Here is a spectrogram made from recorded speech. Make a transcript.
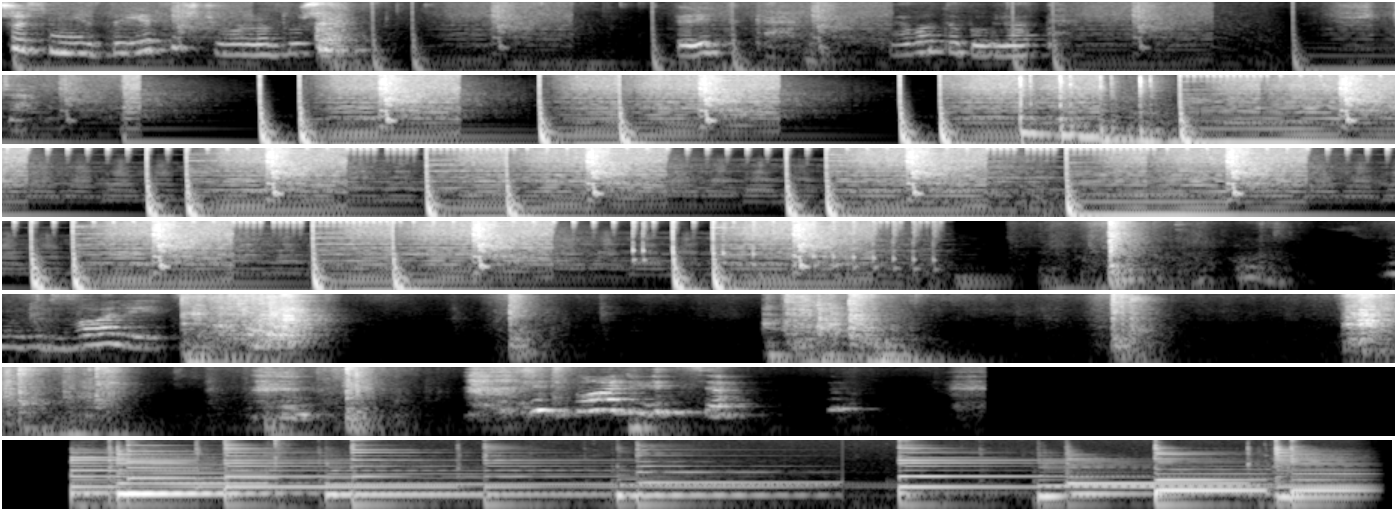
Щось мені здається, що воно дуже рідке. Треба додати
